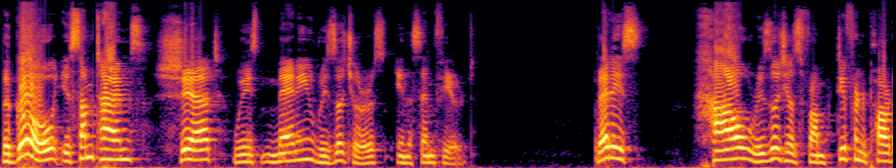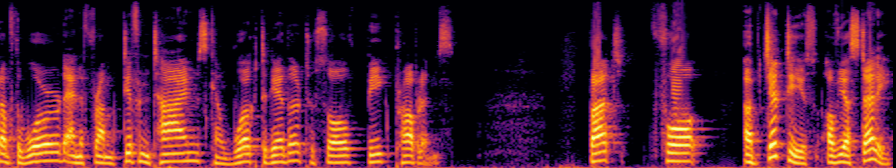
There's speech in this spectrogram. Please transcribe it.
The goal is sometimes shared with many researchers in the same field. That is, how researchers from different parts of the world and from different times can work together to solve big problems. But for objectives of your study,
